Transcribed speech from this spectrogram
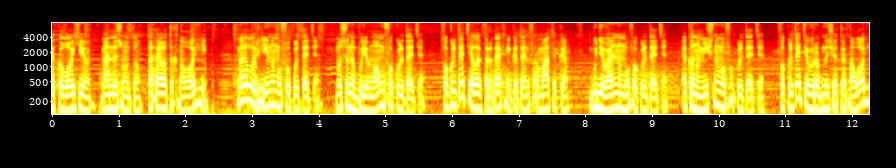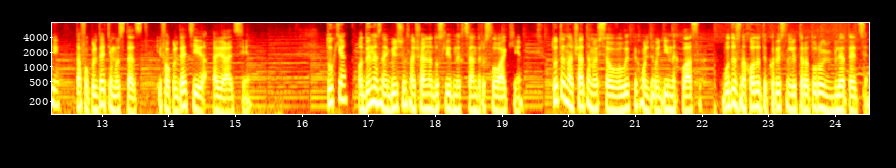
екології, менеджменту та геотехнологій, металургійному факультеті, машинобудівному факультеті, факультеті електротехніки та інформатики, будівельному факультеті, економічному факультеті, факультеті виробничих технологій та факультеті мистецтв і факультеті авіації. Тукі один із найбільших навчально-дослідних центрів Словакії. Тут ти навчатимешся у великих мультимедійних класах, будеш знаходити корисну літературу в бібліотеці,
